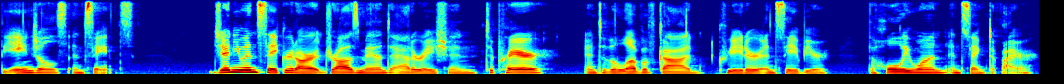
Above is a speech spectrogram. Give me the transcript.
the angels, and saints. Genuine sacred art draws man to adoration, to prayer, and to the love of God, Creator and Savior, the Holy One and Sanctifier.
